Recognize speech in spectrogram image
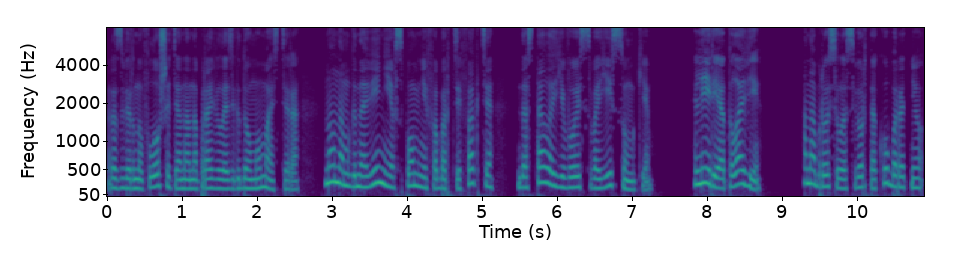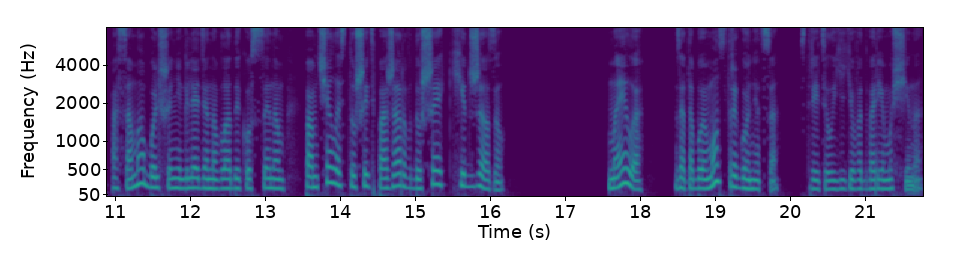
Развернув лошадь, она направилась к дому мастера, но на мгновение, вспомнив об артефакте, достала его из своей сумки. «Лири, отлови!» Она бросила сверток оборотню, а сама, больше не глядя на владыку с сыном, помчалась тушить пожар в душе к хиджазу. «Мейла, за тобой монстры гонятся?» — встретил ее во дворе мужчина.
